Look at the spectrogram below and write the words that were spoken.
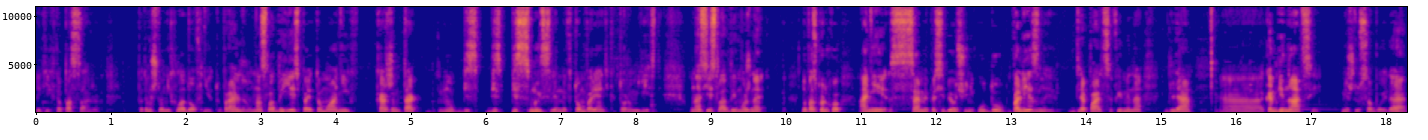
каких-то пассажах, потому что у них ладов нету, правильно? У нас лады есть, поэтому они, скажем так, ну, без, без, бессмысленны в том варианте, которым есть. У нас есть лады, можно но поскольку они сами по себе очень удоб... полезны для пальцев, именно для э, комбинаций между собой, да,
